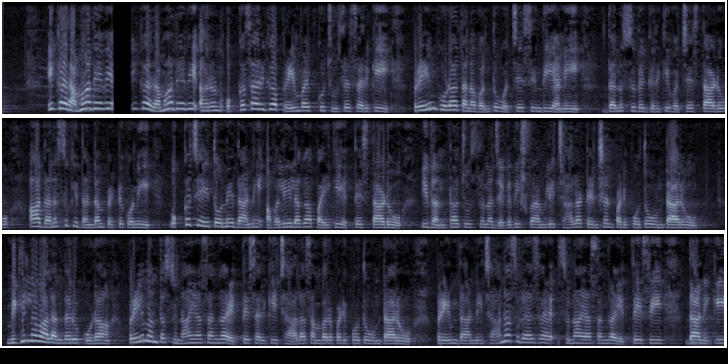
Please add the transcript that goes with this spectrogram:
ఇక రమాదేవి ఇక రమాదేవి అరుణ్ ఒక్కసారిగా ప్రేమ్ వైపుకు చూసేసరికి ప్రేమ్ కూడా తన వంతు వచ్చేసింది అని ధనుస్సు దగ్గరికి వచ్చేస్తాడు. ఆ ధనుస్సుకి దండం పెట్టుకొని ఒక్క చేయితోనే దాన్ని అవలీలగా పైకి ఎత్తేస్తాడు. ఇదంతా చూస్తున్న జగదీష్ ఫ్యామిలీ చాలా టెన్షన్ పడిపోతూ ఉంటారు. మిగిలిన వాళ్ళందరూ కూడా ప్రేమ్ అంత సునాయాసంగా ఎత్తేసరికి చాలా సంబరపడిపోతూ ఉంటారు. ప్రేమ్ దాన్ని చాలా సునాయాసంగా ఎత్తేసి దానికి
